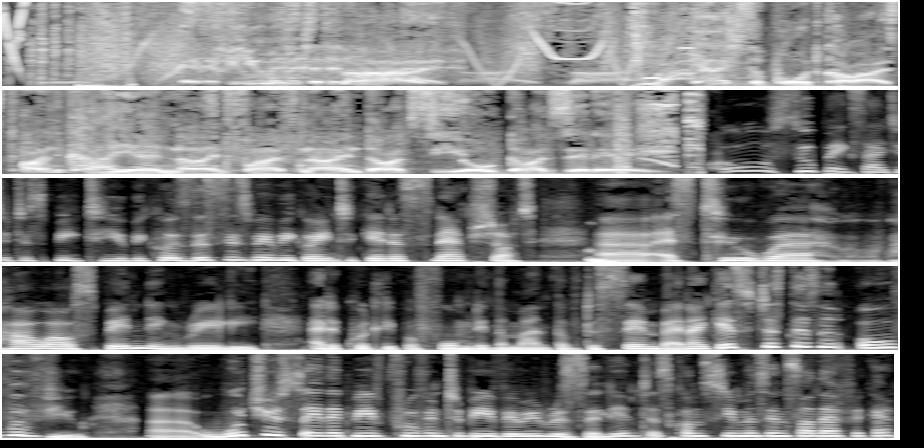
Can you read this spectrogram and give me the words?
If you missed it live, catch the podcast on kaya959.co.za. Oh, super excited to speak to you because this is where we're going to get a snapshot uh, as to uh, how our spending really adequately performed in the month of December. And I guess just as an overview, uh, would you say that we've proven to be very resilient as consumers in South Africa?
